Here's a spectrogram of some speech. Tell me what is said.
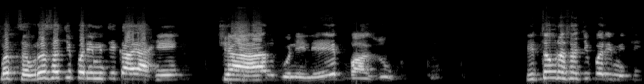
मग चौरसाची परिमिती काय आहे? चार गुणिले बाजू. ही चौरसाची परिमिती.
